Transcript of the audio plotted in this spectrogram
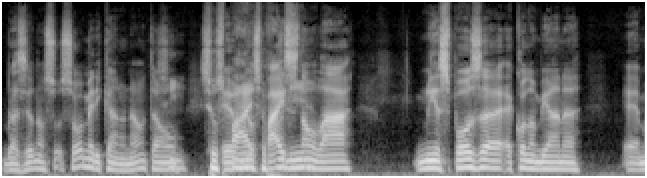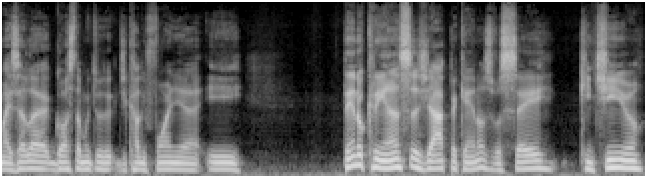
Brasil, não sou, sou americano, não? Então, Sim. seus eu, pais, meus pais família. estão lá minha esposa é colombiana, é, mas ela gosta muito de Califórnia e tendo crianças já pequenos, você, Quintinho,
